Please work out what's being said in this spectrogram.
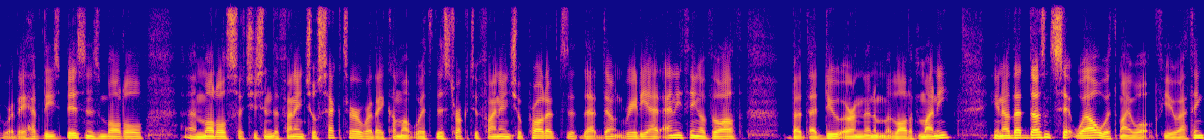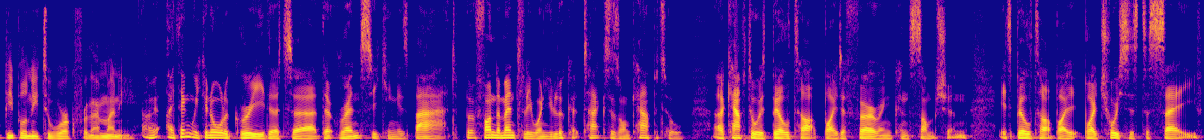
where they have these business model uh, models, such as in the financial sector, where they come up with destructive financial products that, that don't really add anything of wealth, but that do earn them a lot of money. You know, that doesn't sit well with my worldview. I think people need to work for their money. I think we can all agree that uh, that rent seeking is bad, but fundamentally, when you look at taxes on capital, uh, capital is built up by deferring consumption. It's built up by by choices to save,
